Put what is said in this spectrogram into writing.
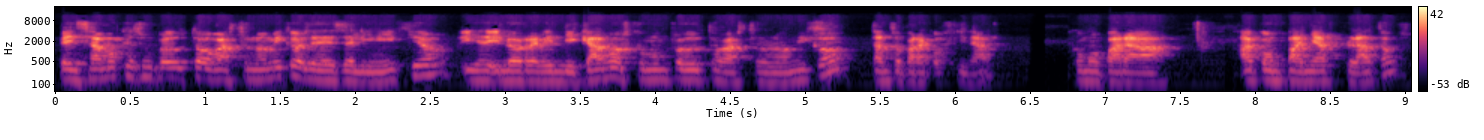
pensamos que es un producto gastronómico desde el inicio y, lo reivindicamos como un producto gastronómico, tanto para cocinar como para acompañar platos.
